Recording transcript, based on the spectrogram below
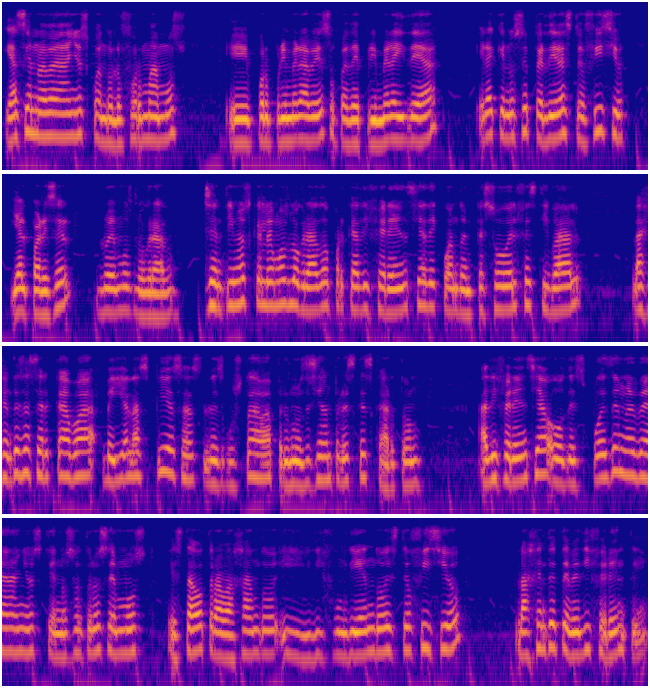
que hace nueve años cuando lo formamos eh, por primera vez o de primera idea era que no se perdiera este oficio y al parecer lo hemos logrado. Sentimos que lo hemos logrado porque a diferencia de cuando empezó el festival, la gente se acercaba, veía las piezas, les gustaba, pero nos decían, pero es que es cartón. A diferencia o después de nueve años que nosotros hemos estado trabajando y difundiendo este oficio, la gente te ve diferente.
